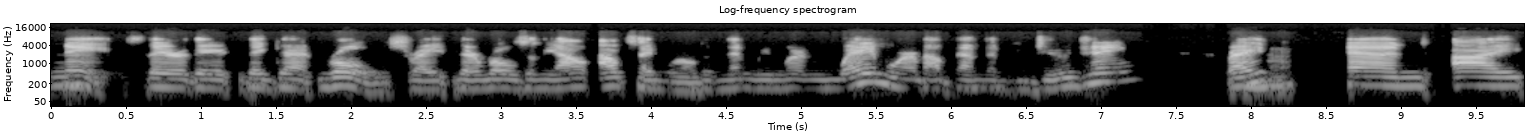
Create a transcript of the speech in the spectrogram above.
names. They're they they get roles, right? Their roles in the out, outside world, and then we learn way more about them than we do Jane, right? Mm-hmm. And I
